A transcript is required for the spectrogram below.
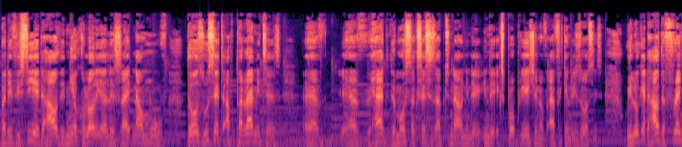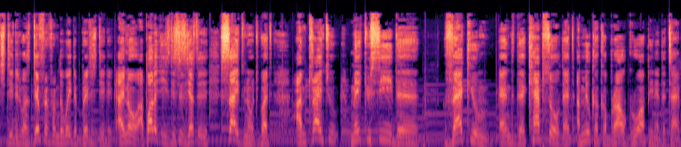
But if you see it, how the neo-colonialists right now move, those who set up parameters have have had the most successes up to now in the in the expropriation of African resources. We look at how the French did it was different from the way the British did it. I know, apologies, this is just a side note, but I'm trying to make you see the vacuum and the capsule that Amilcar Cabral grew up in at the time.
